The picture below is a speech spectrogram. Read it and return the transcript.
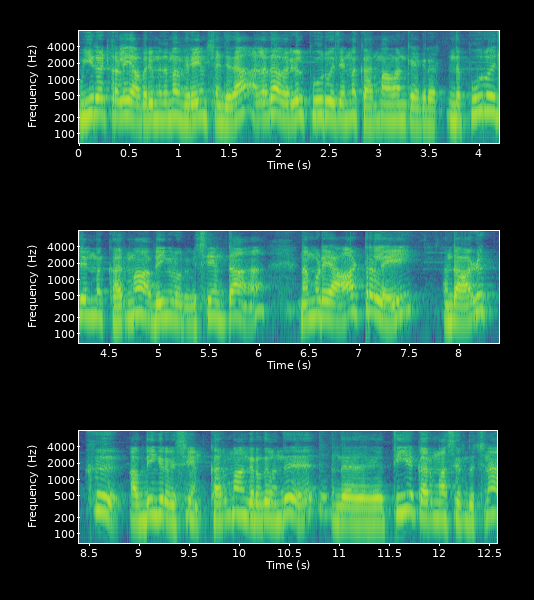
உயிரற்றலை அபரிமிதமாக விரயம் செஞ்சதா அல்லது அவர்கள் பூர்வ ஜென்ம கர்மாவான்னு கேட்குறாரு இந்த பூர்வ ஜென்ம கர்மா அப்படிங்கிற ஒரு விஷயம் தான் நம்முடைய ஆற்றலை அந்த அழுக்கு அப்படிங்கிற விஷயம் கர்மாங்கிறது வந்து அந்த தீய கர்மாஸ் இருந்துச்சுன்னா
